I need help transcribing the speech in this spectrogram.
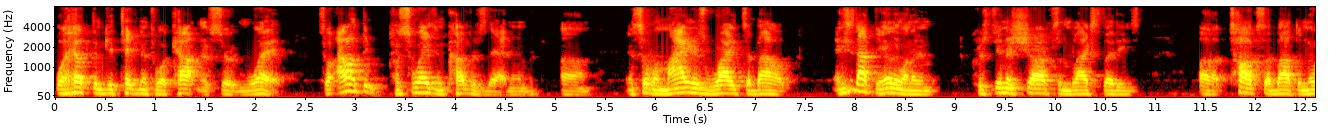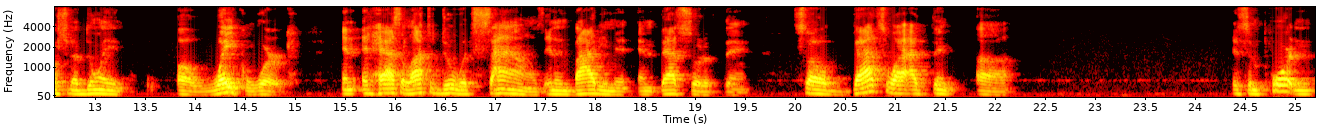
will help them get taken into account in a certain way. So I don't think persuasion covers that. And, um, and so when Myers writes about, and he's not the only one, I mean, Christina Sharpe's in Black Studies uh, talks about the notion of doing uh, wake work, and it has a lot to do with sounds and embodiment and that sort of thing. So that's why I think uh, it's important,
